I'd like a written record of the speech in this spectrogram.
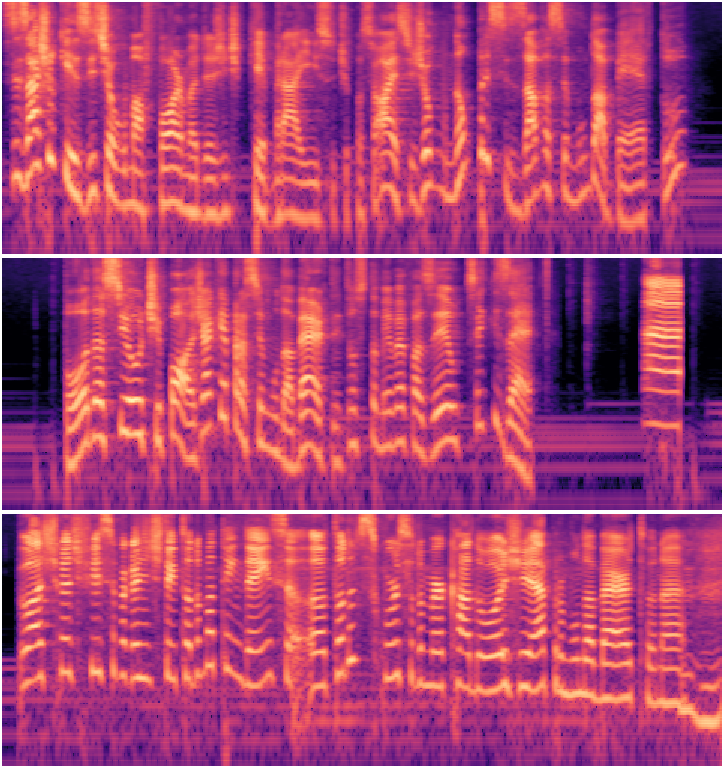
vocês acham que existe alguma forma de a gente quebrar isso? Tipo assim, ah, esse jogo não precisava ser mundo aberto. Foda-se, ou tipo, ó, já que é pra ser mundo aberto, então você também vai fazer o que você quiser. Eu acho que é difícil porque a gente tem toda uma tendência. ah, todo o discurso do mercado hoje é pro mundo aberto, né? Uhum.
